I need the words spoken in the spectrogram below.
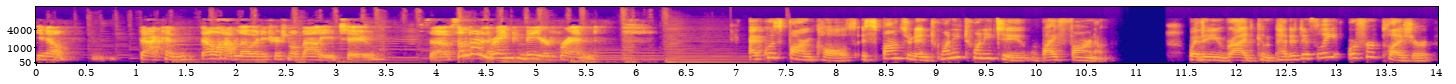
you know, that can, that'll have lower nutritional value too. So sometimes rain can be your friend. Equus Farm Calls is sponsored in 2022 by Farnam. Whether you ride competitively or for pleasure,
